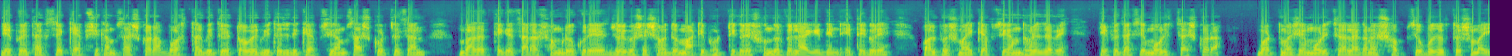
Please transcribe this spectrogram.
এরপরে থাকছে ক্যাপসিকাম চাষ করা। বস্তার ভিতরে, টবের ভিতরে যদি ক্যাপসিকাম চাষ করতে চান, বাজার থেকে চারা সংগ্রহ করে জৈব সার সময় মাটি ভর্তি করে সুন্দর করে লাগিয়ে দিন। এতে করে অল্প সময় ক্যাপসিকাম ধরে যাবে। এরপরে থাকছে মরিচ চাষ করা। বর্তমানে সে মরিচ চারা লাগানোর সবচেয়ে উপযুক্ত সময়।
